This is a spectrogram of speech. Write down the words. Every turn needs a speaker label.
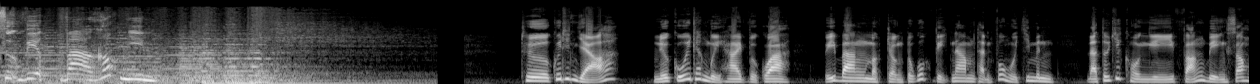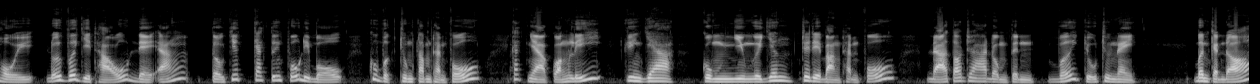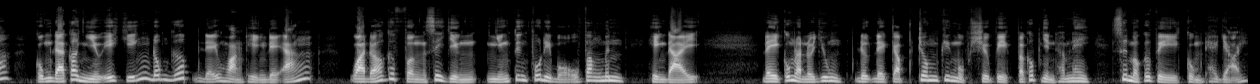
Speaker 1: sự việc và góc nhìn.
Speaker 2: Thưa quý thính giả, nửa cuối tháng 12 vừa qua, Ủy ban Mặt trận Tổ quốc Việt Nam thành phố Hồ Chí Minh đã tổ chức hội nghị phản biện xã hội đối với dự thảo đề án tổ chức các tuyến phố đi bộ, khu vực trung tâm thành phố. Các nhà quản lý, chuyên gia cùng nhiều người dân trên địa bàn thành phố đã tỏ ra đồng tình với chủ trương này. Bên cạnh đó, cũng đã có nhiều ý kiến đóng góp để hoàn thiện đề án, qua đó góp phần xây dựng những tuyến phố đi bộ văn minh, hiện đại. Đây cũng là nội dung được đề cập trong chuyên mục sự việc và góc nhìn hôm nay. Xin mời quý vị cùng theo dõi.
